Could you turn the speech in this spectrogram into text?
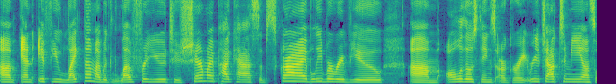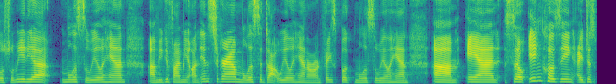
Um, and if you like them, I would love for you to share my podcast, subscribe, leave a review. Um, all of those things are great. Reach out to me on social media, Melissa Wheelahan. Um, you can find me on Instagram, melissa.wheelahan, or on Facebook, Melissa Wheelahan. Um, and so, in closing, I just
